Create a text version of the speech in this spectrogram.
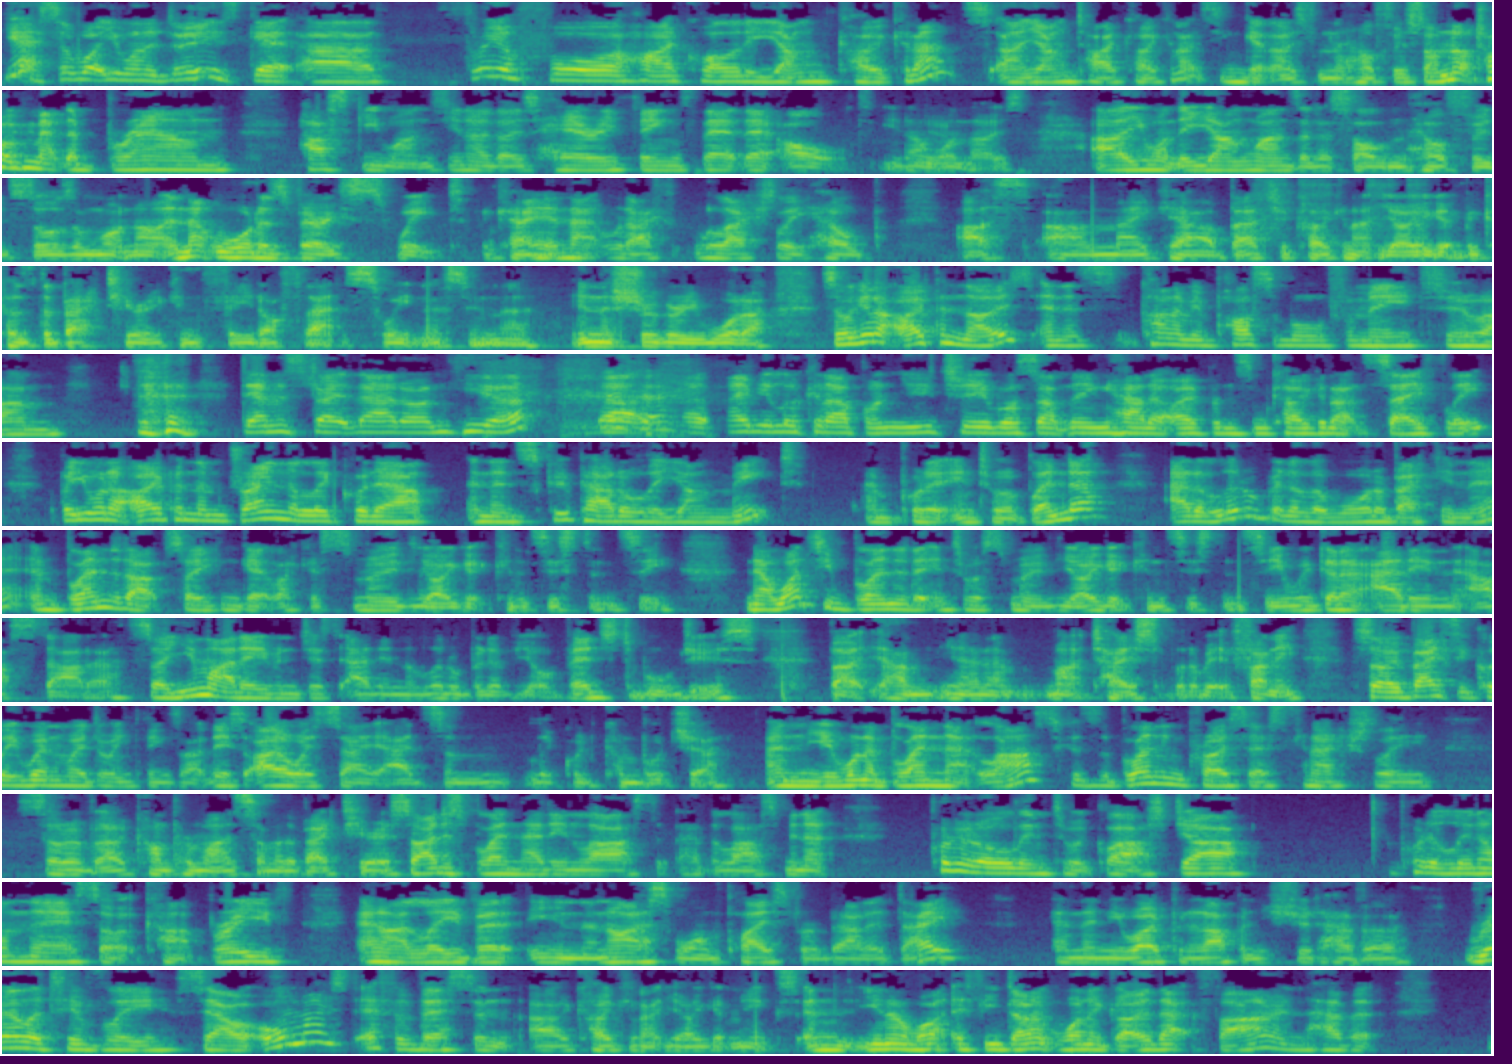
Yeah, so what you want to do is get uh, three or four high quality young coconuts, uh, young Thai coconuts. You can get those from the health food. So I'm not talking about the brown husky ones. You know those hairy things. They're they're old. You don't want those. Uh, you want the young ones that are sold in health food stores and whatnot. And that water is very sweet. Okay, and that would act, will actually help us um, make our batch of coconut yogurt because the bacteria can feed off that sweetness in the in the sugary water. So we're going to open those, and it's kind of impossible for me to um, demonstrate that on here. But, uh, maybe look it up on YouTube or something how to open some coconuts safely. But you want to open them, drain the liquid out, and then scoop out all the young meat and put it into a blender. Add a little bit of the water back in there and blend it up so you can get like a smooth yogurt consistency. Now, once you've blended it into a smooth yogurt consistency, we're going to add in our starter. So you might even just add in a little bit of your vegetable juice, but um, you know that might taste a little bit funny. So basically, when we're doing things like this, I always say add some liquid kombucha, and you want to blend that last because the blending process can actually sort of uh, compromise some of the bacteria. So I just blend that in last at the last minute, put it all into a glass jar, put a lid on there so it can't breathe, and I leave it in a nice warm place for about a day. And then you open it up, and you should have a relatively sour, almost effervescent uh, coconut yogurt mix. And you know what? If you don't want to go that far and have it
